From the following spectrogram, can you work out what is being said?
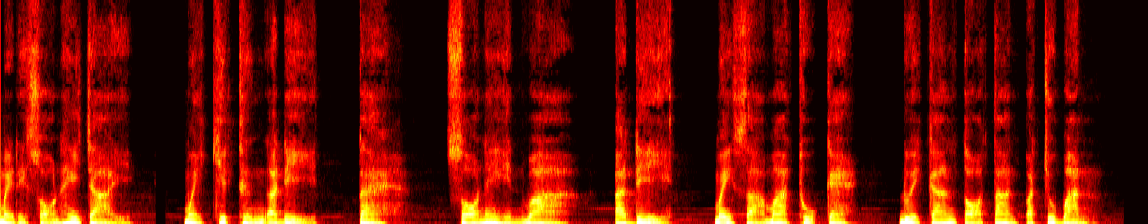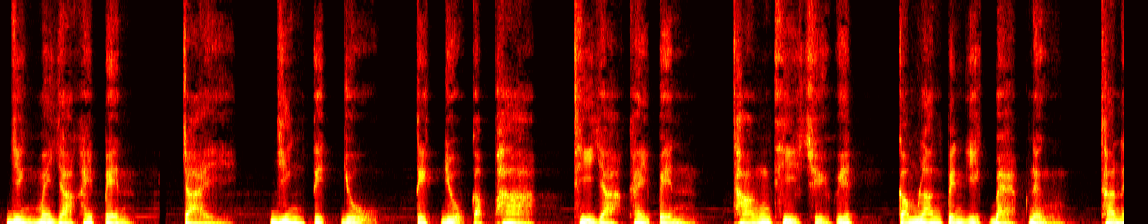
ไม่ได้สอนให้ใจ ไม่คิดถึงอดีต แต่สอนให้เห็นว่า อดีตไม่สามารถถูกแก้ด้วยการต่อต้านปัจจุบัน ยิ่งไม่อยากให้เป็น ใจยิ่งติดอยู่ ติดอยู่กับภาพที่อยากให้เป็น ทั้งที่ชีวิตกำลังเป็นอีกแบบหนึ่ง ถ้าใน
